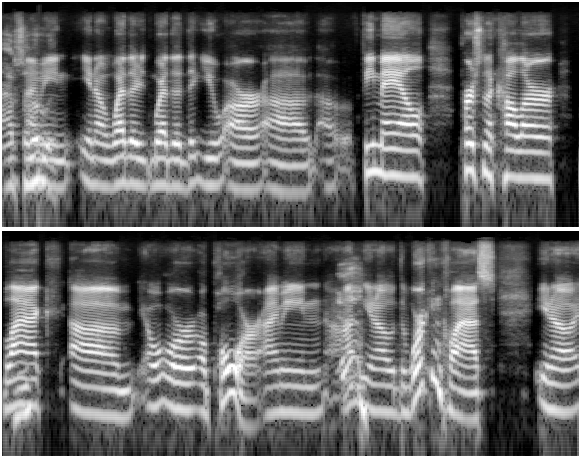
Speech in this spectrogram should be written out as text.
Absolutely. I mean, you know, whether whether that you are uh, female, person of color. Black, mm-hmm. um, or or poor. I mean, yeah. you know, the working class. You know,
